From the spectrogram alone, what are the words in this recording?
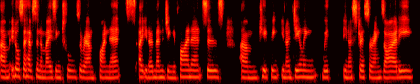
Um, it also has some amazing tools around finance, uh, you know, managing your finances, um, keeping, you know, dealing with, you know, stress or anxiety.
